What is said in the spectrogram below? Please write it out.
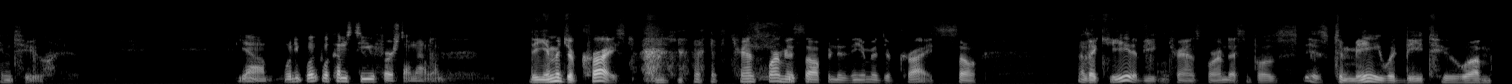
into? Yeah. What, you, what, what comes to you first on that one? the image of Christ, transform yourself into the image of Christ. So the key to being transformed, I suppose, is to me would be to um,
